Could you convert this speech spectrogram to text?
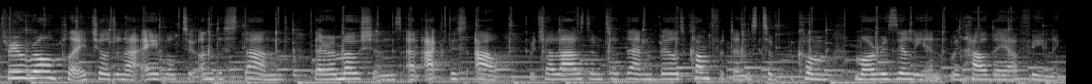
Through role play, children are able to understand their emotions and act this out, which allows them to then build confidence to become more resilient with how they are feeling.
